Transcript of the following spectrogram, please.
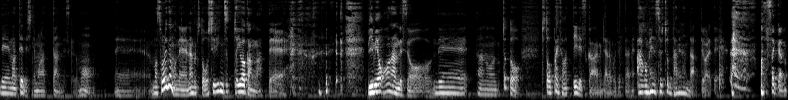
で、まあ手でしてもらったんですけども、えー、まあそれでもね、なんかちょっとお尻にずっと違和感があって、微妙なんですよ。で、あの、ちょっと、ちょっとおっぱい触っていいですか？みたいなこと言ったらね、あ、ごめん、それちょっとダメなんだって言われて。まさかの、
